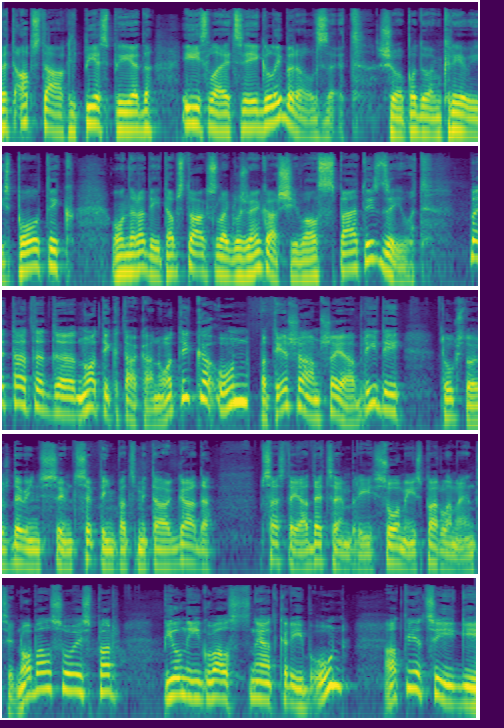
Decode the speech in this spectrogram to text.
bet apstākļi piespieda īslaicīgi liberalizēt šo padomu Krievijas politiku un radīt apstākļus, lai gluži vienkārši šī valsts spētu izdzīvot. Bet tā tad eh, notika tā, kā notika, un patiešām šajā brīdī, 1917. gada 6. decembrī, Somijas parlaments ir nobalsojis par pilnīgu valsts neatkarību, un attiecīgi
